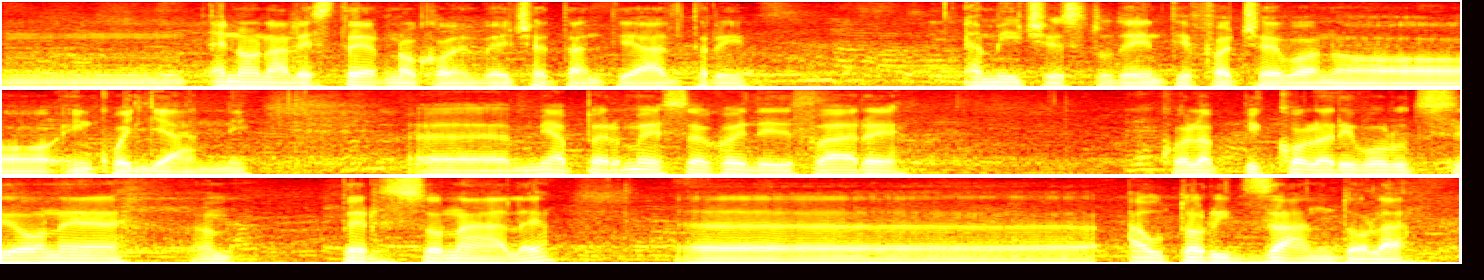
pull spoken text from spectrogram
mm, e non all'esterno come invece tanti altri amici e studenti facevano in quegli anni. Eh, mi ha permesso quindi di fare quella piccola rivoluzione ehm, personale eh, autorizzandola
